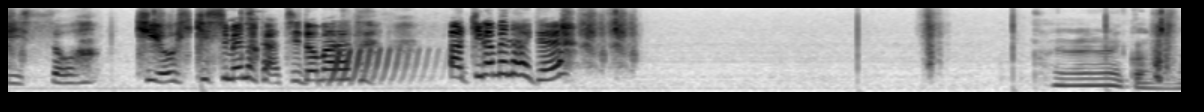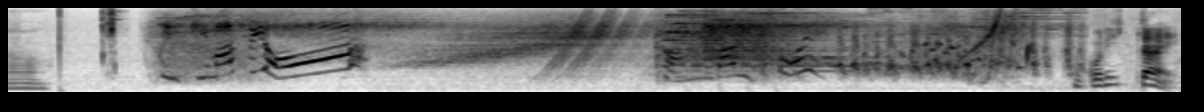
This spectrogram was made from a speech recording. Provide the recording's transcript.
ゃ。いっそ気を引き締めな立ち止まらず諦めないで変えられないからな。行きますよ。頑張る残り1体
